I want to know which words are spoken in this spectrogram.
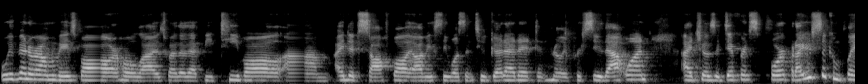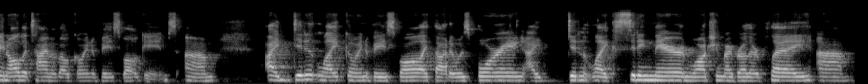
we've been around baseball our whole lives, whether that be t-ball. Um, I did softball. I obviously wasn't too good at it. Didn't really pursue that one. I chose a different sport, but I used to complain all the time about going to baseball games. Um, I didn't like going to baseball. I thought it was boring. I didn't like sitting there and watching my brother play. Um,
